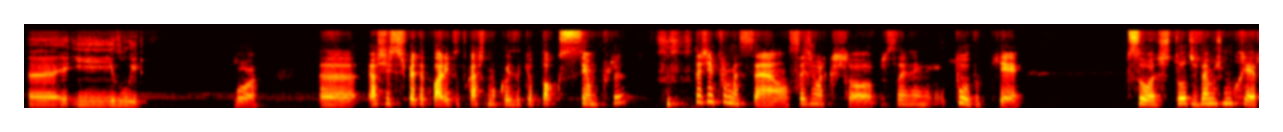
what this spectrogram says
uh, e evoluir. Boa. Uh, acho isso espetacular e tu tocaste numa coisa que eu toco sempre, seja informação, seja um workshop, seja tudo que é. Pessoas, todos vamos morrer.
